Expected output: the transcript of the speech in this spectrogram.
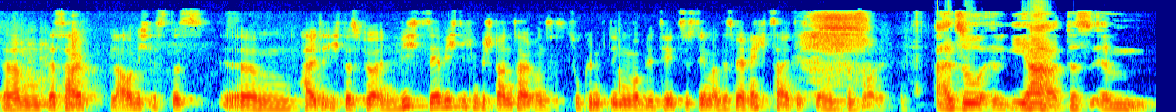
Ähm, deshalb glaube ich, ist das, ähm, halte ich das für einen wichtig, sehr wichtigen Bestandteil unseres zukünftigen Mobilitätssystems, an das wir rechtzeitig denken sollten. Also ja, das ähm,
